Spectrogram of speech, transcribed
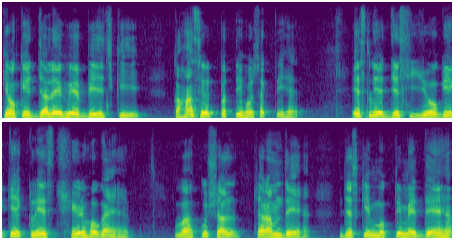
क्योंकि जले हुए बीज की कहाँ से उत्पत्ति हो सकती है? इसलिए जिस योगी के क्लेश क्षीण हो गए हैं, वह कुशल, चरम देह जिसकी मुक्ति में देह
